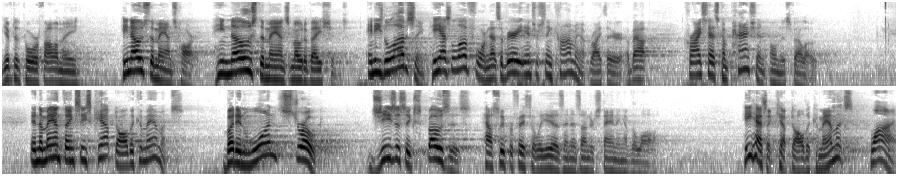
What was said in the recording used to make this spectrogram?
give to the poor, follow me. He knows the man's heart, he knows the man's motivations, and he loves him. He has love for him. That's a very interesting comment right there about Christ has compassion on this fellow. And the man thinks he's kept all the commandments. But in one stroke, Jesus exposes how superficial he is in his understanding of the law. He hasn't kept all the commandments. Why?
